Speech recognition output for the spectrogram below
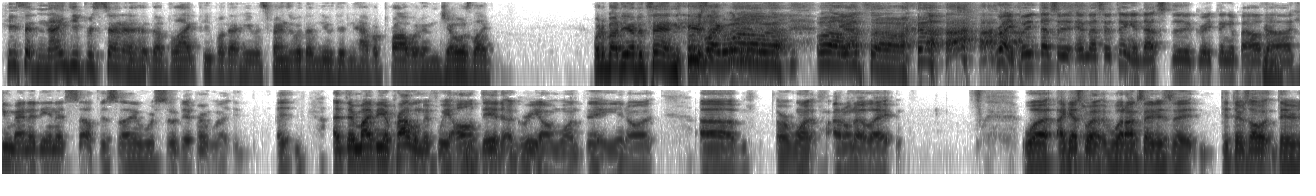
He said 90% of the black people that he was friends with and knew didn't have a problem with him. Joe was like, what about the other 10? He was like, it? Well, uh, well, Yeah. that's uh right but that's a and that's the thing and that's the great thing about Yeah. uh, humanity in itself is like we're so different We're- it, uh, there might be a problem if we all did agree on one thing you know um or one i don't know like what i guess what what i'm saying is that, that there's all there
